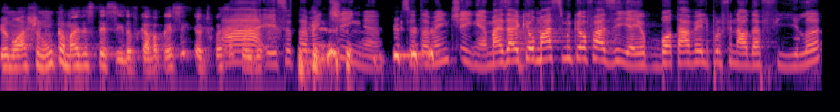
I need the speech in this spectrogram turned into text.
eu não acho nunca mais esse tecido. Eu ficava com, esse, com essa ah, coisa. isso eu também tinha. Isso eu também tinha. Mas aí que o máximo que eu fazia, eu botava ele pro final da fila,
